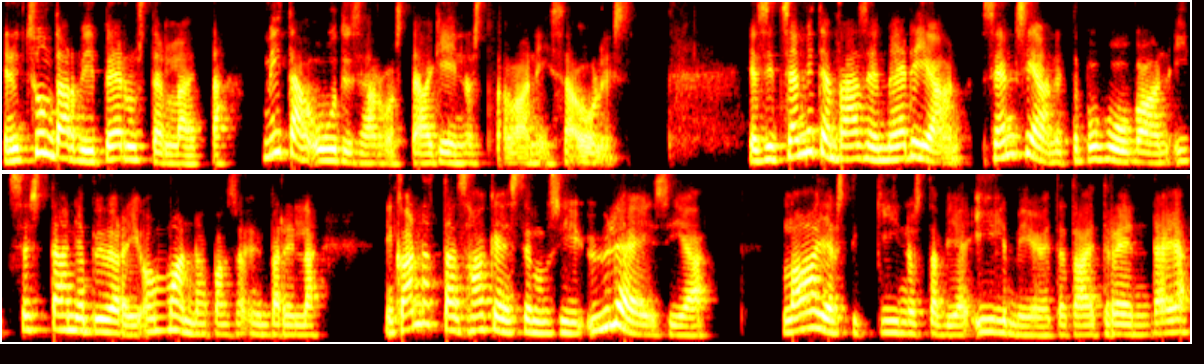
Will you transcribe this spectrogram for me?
Ja nyt sun tarvii perustella, että mitä uutisarvosta ja kiinnostavaa niissä olisi. Ja sitten se, miten pääsee mediaan, sen sijaan, että puhuu vaan itsestään ja pyörii oman napansa ympärillä, niin kannattaisi hakea semmoisia yleisiä, laajasti kiinnostavia ilmiöitä tai trendejä.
